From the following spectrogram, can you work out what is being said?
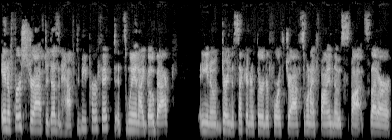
in a first draft it doesn't have to be perfect. It's when I go back you know during the second or third or fourth drafts when I find those spots that are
